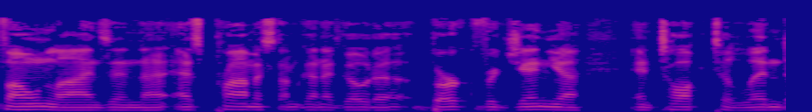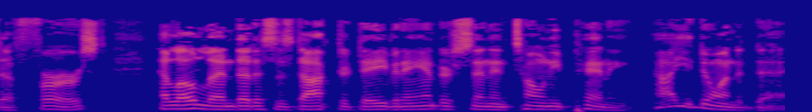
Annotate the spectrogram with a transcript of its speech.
phone lines. And uh, as promised, I'm going to go to Burke, Virginia, and talk to Linda first. Hello, Linda. This is Dr. David Anderson and Tony Penny. How are you doing today?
